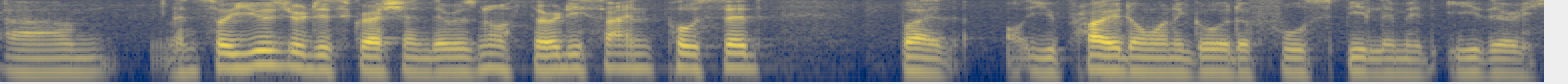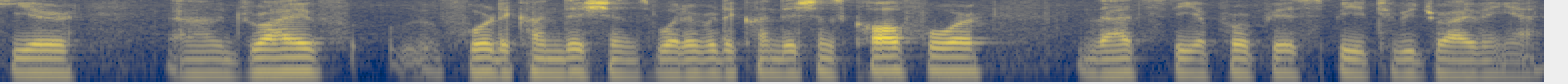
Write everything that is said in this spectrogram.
Um, and so use your discretion. There was no 30 sign posted, but you probably don't want to go to full speed limit either here. Uh, drive for the conditions, whatever the conditions call for, that's the appropriate speed to be driving at.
